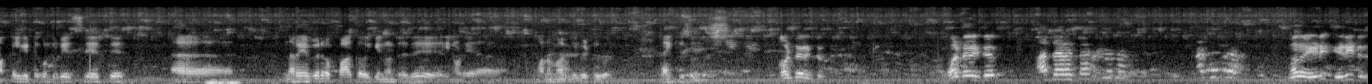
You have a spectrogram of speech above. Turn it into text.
மக்கள்கிட்ட கொண்டு போய் சேர்த்து நிறைய பேரை பார்க்க வைக்கணுன்றது என்னுடைய மனமார்ந்த வேண்டுகோள். Thank you so much what director what director வாங்க எடிட்டர்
